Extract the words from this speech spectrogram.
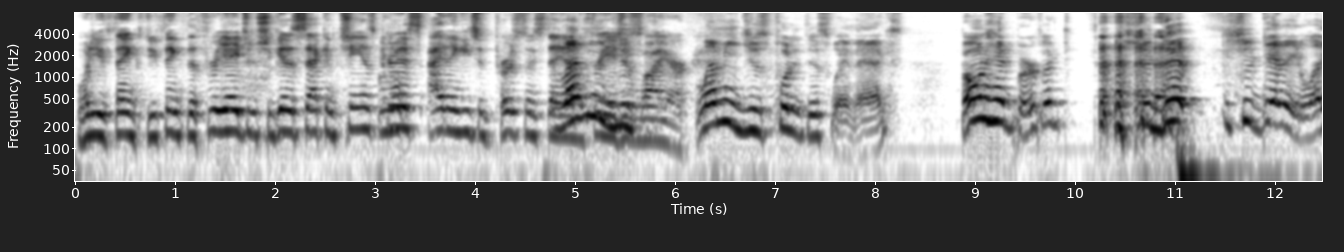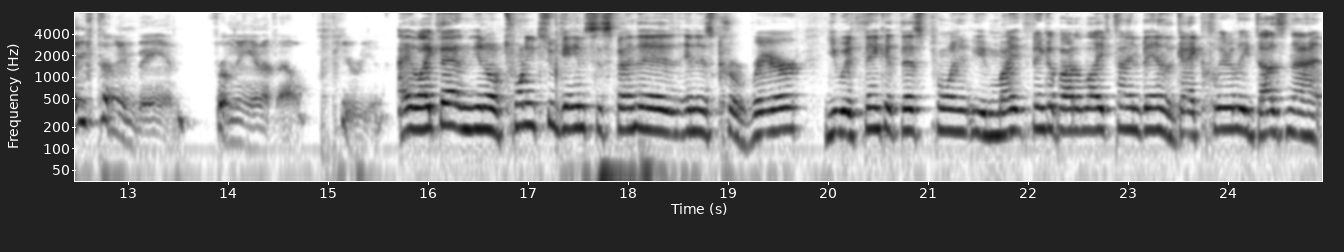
What do you think? Do you think the free agent should get a second chance, Chris? I think he should personally stay Let on the free me agent just- wire. Let me just put it this way, Max. Bonehead Burfict should get should get a lifetime ban from the NFL. Period. I like that, and you know, 22 games suspended in his career. You would think at this point you might think about a lifetime ban. The guy clearly does not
